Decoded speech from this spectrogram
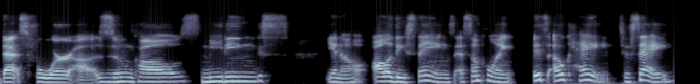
That's for uh, zoom calls meetings you know all of these things. At some point it's okay to say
